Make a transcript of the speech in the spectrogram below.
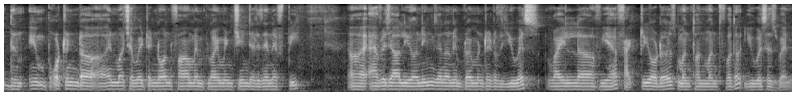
the important uh, and much awaited non-farm employment change that is NFP uh, average hourly earnings and unemployment rate of the US, while uh, we have factory orders month on month for the US as well.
